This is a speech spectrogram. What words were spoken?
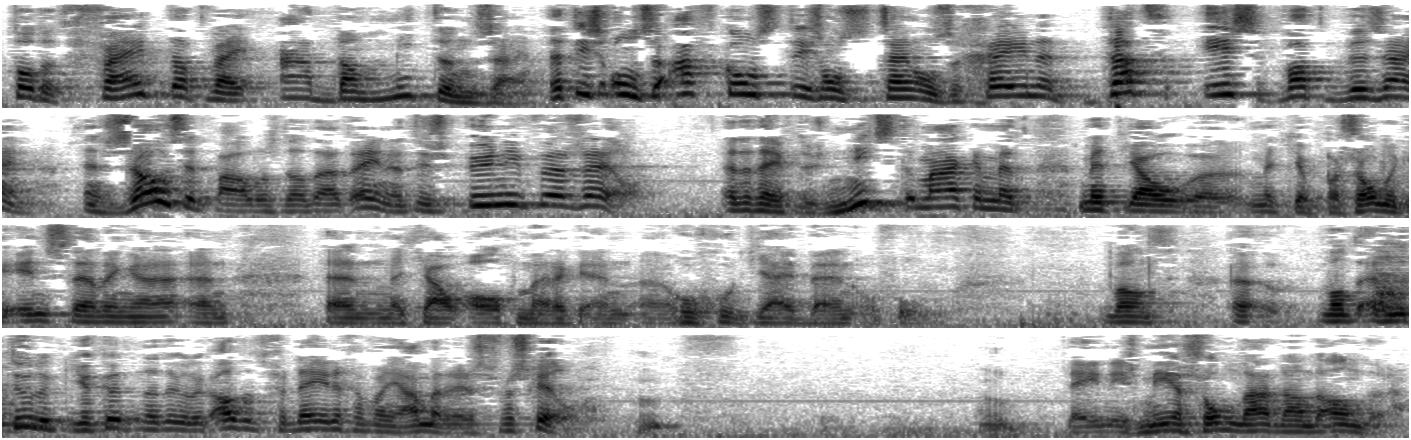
tot het feit dat wij Adamieten zijn. Het is onze afkomst, het, is ons, het zijn onze genen, dat is wat we zijn. En zo zet Paulus dat uiteen. Het is universeel. En dat heeft dus niets te maken met, met, jou, uh, met jouw persoonlijke instellingen en, en met jouw oogmerken en uh, hoe goed jij bent of hoe. Want, uh, want natuurlijk, je kunt natuurlijk altijd verdedigen van ja, maar er is verschil. Hm? De een is meer zondaar dan de ander.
